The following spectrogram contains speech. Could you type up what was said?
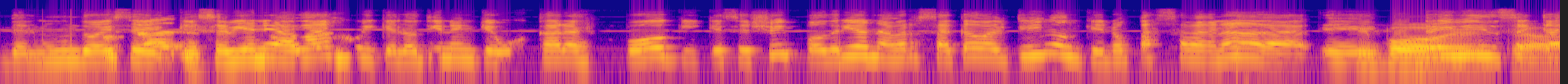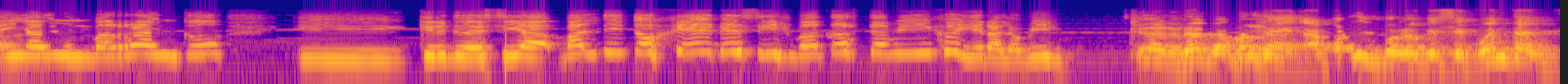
del mundo ese Total. que se viene abajo y que lo tienen que buscar a Spock y qué sé yo, y podrían haber sacado al Klingon que no pasaba nada. Eh, David se caía de un barranco y Kirk decía, maldito Génesis, mataste a mi hijo y era lo mismo. Claro. No, que aparte, aparte, por lo que se cuentan,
